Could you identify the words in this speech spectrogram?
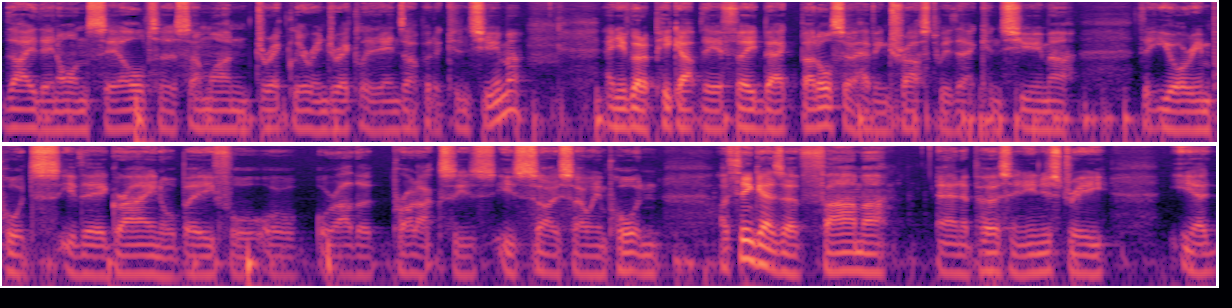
they then on sell to someone directly or indirectly that ends up at a consumer, and you've got to pick up their feedback, but also having trust with that consumer that your inputs, if they're grain or beef or, or, or other products, is is so so important. I think as a farmer and a person in industry, you know,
